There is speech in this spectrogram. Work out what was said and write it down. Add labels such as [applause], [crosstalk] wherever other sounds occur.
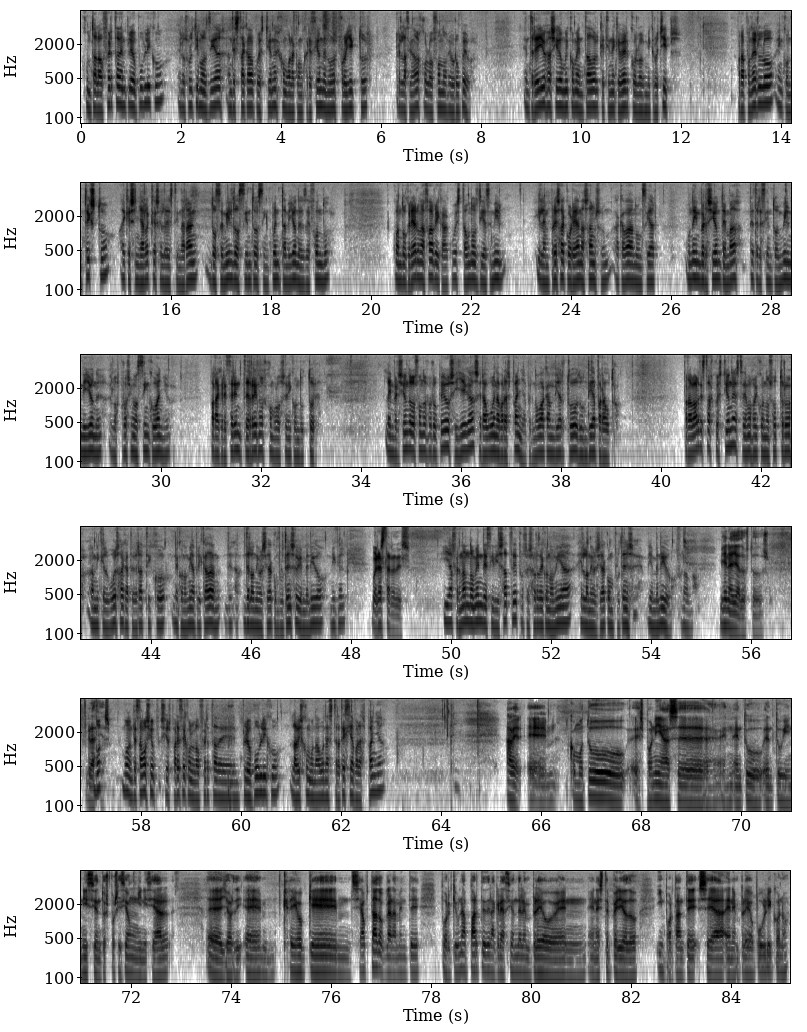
Junto a la oferta de empleo público, en los últimos días han destacado cuestiones como la concreción de nuevos proyectos relacionados con los fondos europeos. Entre ellos ha sido muy comentado el que tiene que ver con los microchips, para ponerlo en contexto, hay que señalar que se le destinarán 12.250 millones de fondos, cuando crear una fábrica cuesta unos 10.000 y la empresa coreana Samsung acaba de anunciar una inversión de más de 300.000 millones en los próximos cinco años para crecer en terrenos como los semiconductores. La inversión de los fondos europeos, si llega, será buena para España, pero no va a cambiar todo de un día para otro. Para hablar de estas cuestiones tenemos hoy con nosotros a Miquel Buesa, catedrático de Economía Aplicada de la, Universidad Complutense. Bienvenido, Miquel. Buenas tardes. Y a Fernando Méndez Ibisate, profesor de Economía en la Universidad Complutense. Bienvenido, Fernando. Bien hallados todos. Gracias. Bueno, empezamos, si, si os parece, con la oferta de empleo público. ¿La veis como una buena estrategia para España? A ver, eh, como tú exponías eh, en, tu, en tu inicio, en tu exposición inicial, eh, Jordi, creo que se ha optado claramente porque una parte de la creación del empleo en, en este periodo importante sea en empleo público, ¿no?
